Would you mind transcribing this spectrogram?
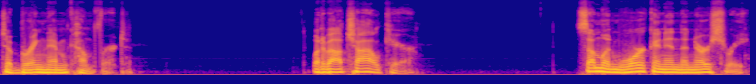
to bring them comfort. What about childcare? Someone working in the nursery.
